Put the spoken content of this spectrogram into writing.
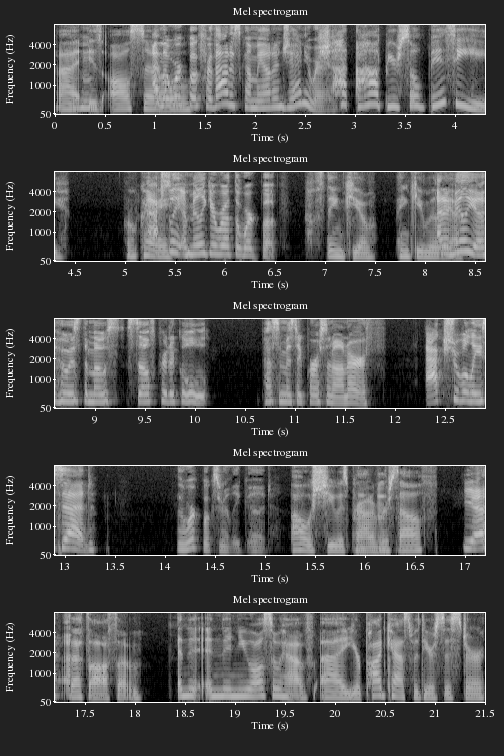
Uh, mm-hmm. Is also and the workbook for that is coming out in January. Shut up! You're so busy. Okay. Actually, Amelia wrote the workbook. Thank you. Thank you, Amelia. And Amelia, who is the most self critical, pessimistic person on earth, actually said, the workbook's really good. Oh, she was proud of herself. yeah. That's awesome. And, th- and then you also have uh, your podcast with your sister.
